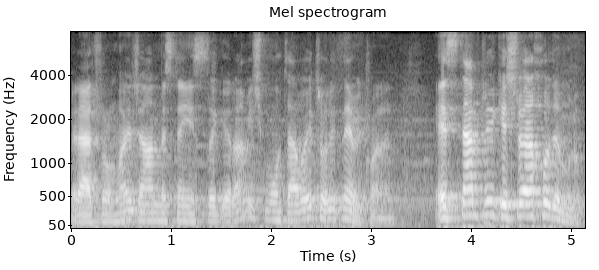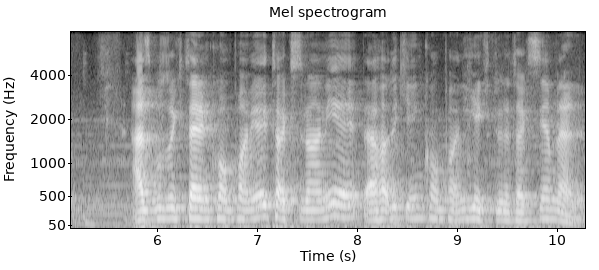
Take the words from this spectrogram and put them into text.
پلتفرم های جهان مثل اینستاگرام هیچ محتوایی تولید نمی‌کنن. اسنپ توی کشور خودمونو. از بزرگترین کمپانی های تاکسیرانیه در حالی که این کمپانی یک دونه تاکسی هم نداره.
